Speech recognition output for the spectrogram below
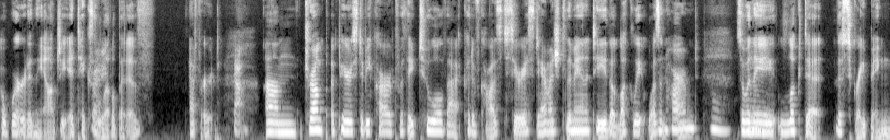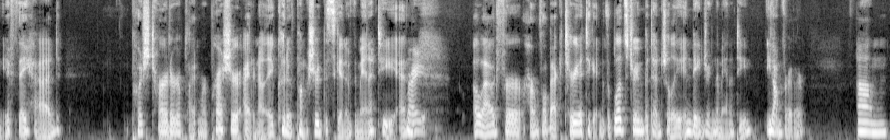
a word in the algae it takes Right. a little bit of effort yeah. Um trump appears to be carved with a tool that could have caused serious damage to the manatee though luckily it wasn't harmed so when they looked at the scraping if they had pushed harder applied more pressure i don't know it could have punctured the skin of the manatee and right. allowed for harmful bacteria to get into the bloodstream, potentially endangering the manatee even Yeah. further. Um,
